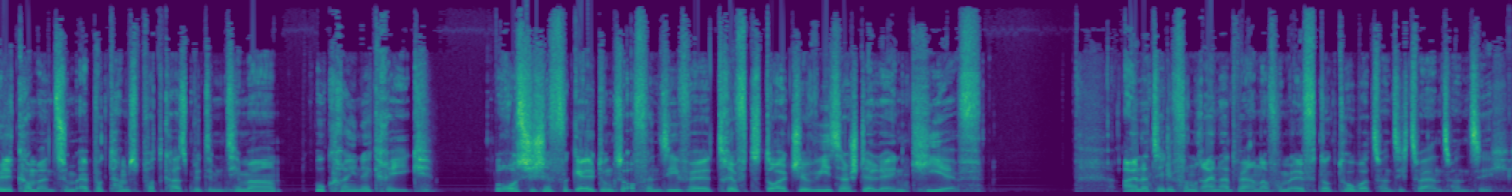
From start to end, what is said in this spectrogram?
Willkommen zum Epoch Times Podcast mit dem Thema Ukraine-Krieg. Russische Vergeltungsoffensive trifft deutsche Visastelle in Kiew. Ein Artikel von Reinhard Werner vom 11. Oktober 2022.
